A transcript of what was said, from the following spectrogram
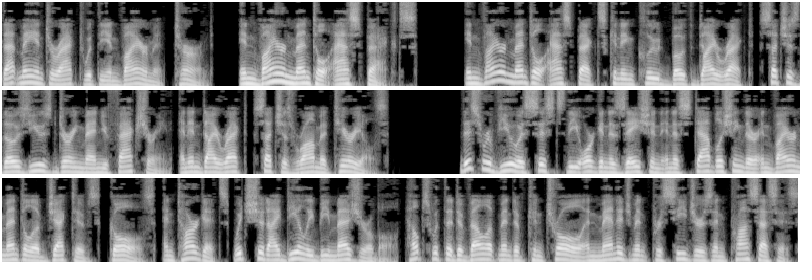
that may interact with the environment, termed, "...environmental aspects", Environmental aspects can include both direct, such as those used during manufacturing, and indirect, such as raw materials. This review assists the organization in establishing their environmental objectives, goals, and targets which should ideally be measurable, helps with the development of control and management procedures and processes,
